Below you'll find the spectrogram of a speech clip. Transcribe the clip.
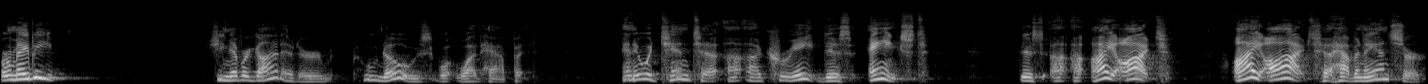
or maybe she never got it, or who knows what, what happened. And it would tend to uh, uh, create this angst, this uh, uh I ought, I ought to have an answer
